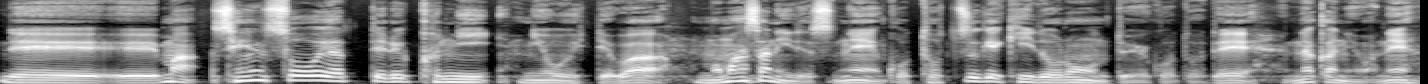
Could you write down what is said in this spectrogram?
で、まあ、戦争をやってる国においては、まさにですね、こう突撃ドローンということで、中にはね、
